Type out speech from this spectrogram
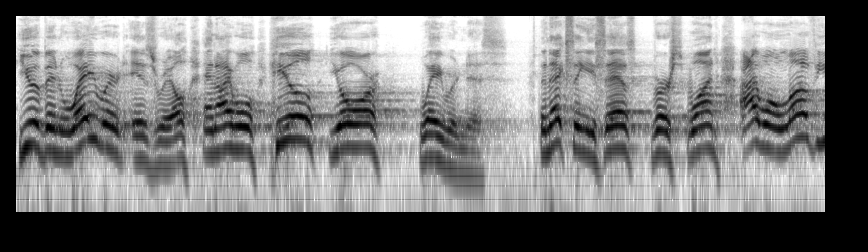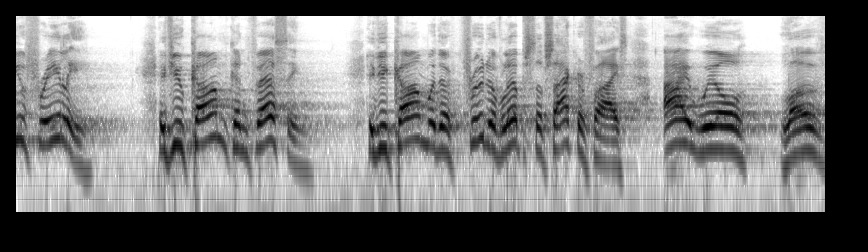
You have been wayward, Israel, and I will heal your waywardness. The next thing he says, verse 1 I will love you freely. If you come confessing, if you come with the fruit of lips of sacrifice, I will love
